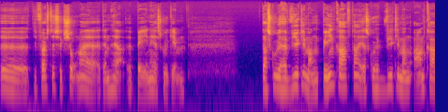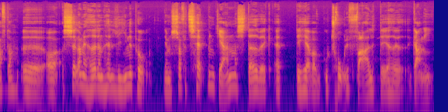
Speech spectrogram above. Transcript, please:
øh, de første sektioner af, af den her øh, bane, jeg skulle igennem, der skulle jeg have virkelig mange benkræfter, jeg skulle have virkelig mange armkræfter, øh, og selvom jeg havde den her line på, jamen så fortalte min hjerne mig stadigvæk, at det her var utrolig farligt, det jeg havde gang i.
